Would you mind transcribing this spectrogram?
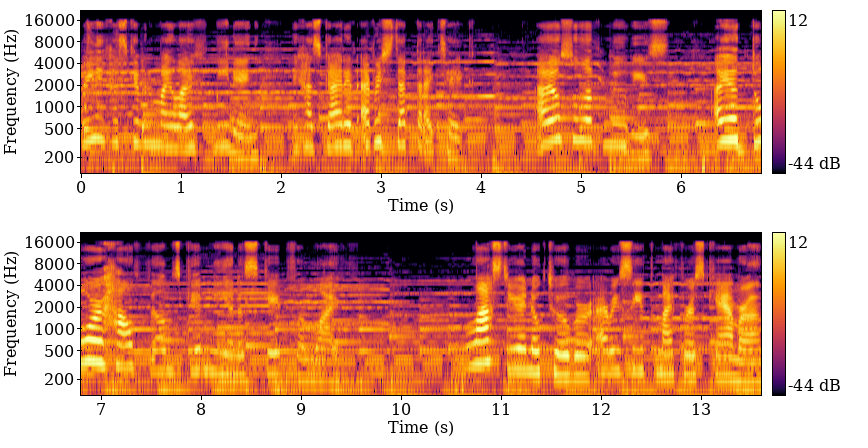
Reading has given my life meaning. It has guided every step that I take. I also love movies. I adore how films give me an escape from life. Last year in October, I received my first camera.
